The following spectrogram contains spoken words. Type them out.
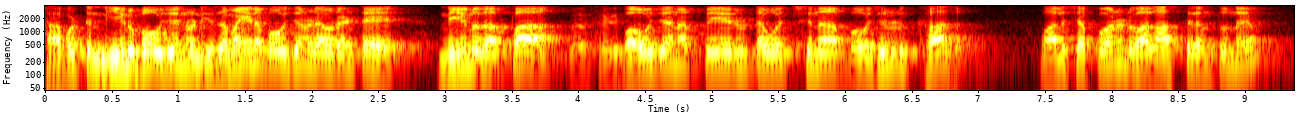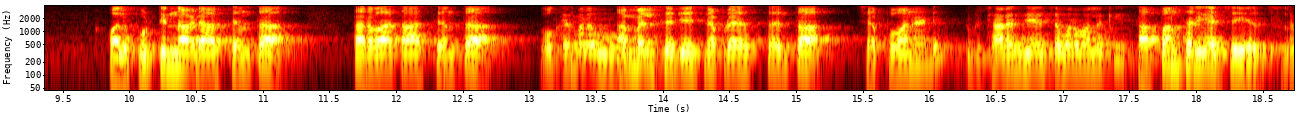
కాబట్టి నేను బహుజనుడు నిజమైన బహుజనుడు ఎవరంటే నేను తప్ప బహుజన పేరుట వచ్చిన బహుజనుడు కాదు. వాళ్ళు చెప్పమనండి వాళ్ళ ఆస్తులు ఎంత ఉన్నాయో? వాళ్ళు పుట్టినాడు ఆస్తి ఎంత? తర్వాత ఆస్తి ఎంత? ఒక ఎమ్మెల్సీ చేసినప్పుడు ఆస్తి ఎంత? చెప్పమనండి. ఇప్పుడు ఛాలెంజ్ చేయొచ్చా మన వాళ్ళకి? తప్పనిసరిగా చేయొచ్చు.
